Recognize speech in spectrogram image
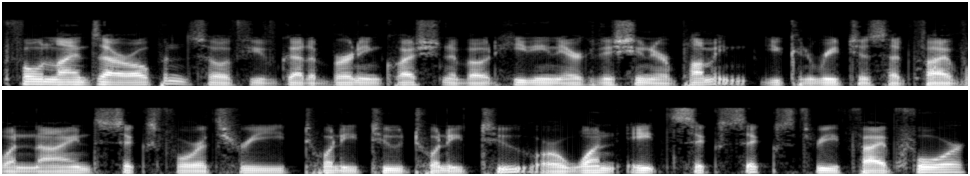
phone lines are open, so if you've got a burning question about heating, air conditioning, or plumbing, you can reach us at 519 643 2222 or 1 866 354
